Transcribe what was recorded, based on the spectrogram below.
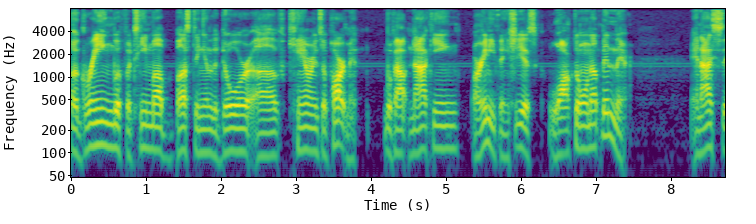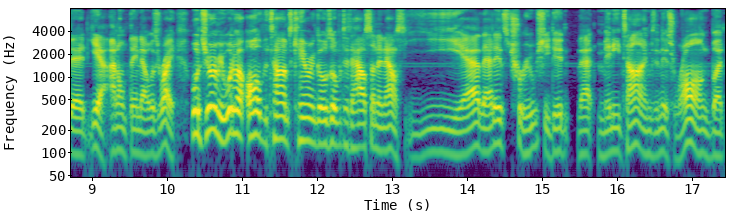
agreeing with Fatima busting in the door of Karen's apartment without knocking or anything. She just walked on up in there. And I said, yeah, I don't think that was right. Well, Jeremy, what about all the times Karen goes over to the house unannounced? Yeah, that is true. She did that many times and it's wrong, but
